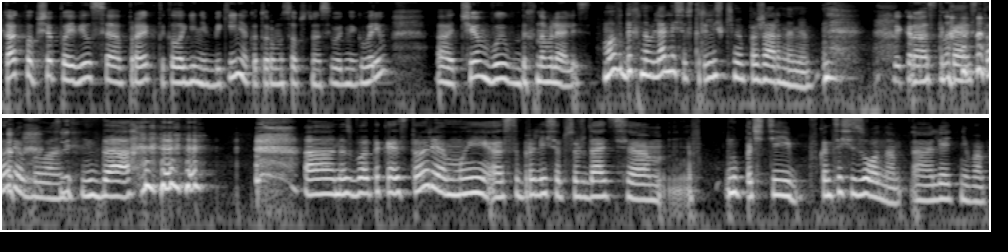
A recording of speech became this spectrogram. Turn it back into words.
Как вообще появился проект «Экологини в бикини», о котором мы, собственно, сегодня говорим? А, чем вы вдохновлялись? Мы вдохновлялись австралийскими пожарными. Прекрасно. У нас такая история была. Да. А, у нас была такая история. Мы э, собрались обсуждать эм, ну, почти в конце сезона а, летнего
